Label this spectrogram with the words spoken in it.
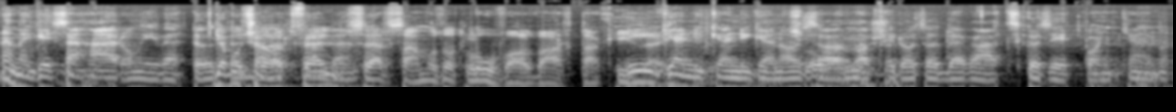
nem egészen három évet töltött. Ja, bocsánat, felszerszámozott lóval várták híreit. Igen, igen, igen, azzal masírozott be Vác középpontjában.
